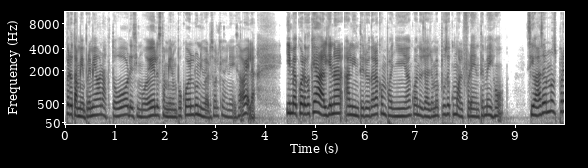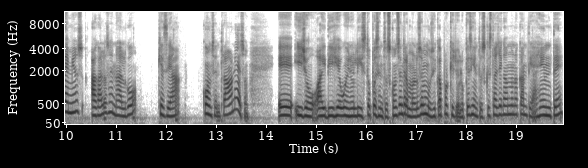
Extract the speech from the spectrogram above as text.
pero también premiaban actores y modelos, también un poco del universo al que venía Isabela. Y me acuerdo que alguien al interior de la compañía, cuando ya yo me puse como al frente, me dijo, si vas a hacer unos premios, hágalos en algo que sea concentrado en eso. Eh, y yo ahí dije, bueno, listo, pues entonces concentrémonos en música porque yo lo que siento es que está llegando una cantidad de gente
